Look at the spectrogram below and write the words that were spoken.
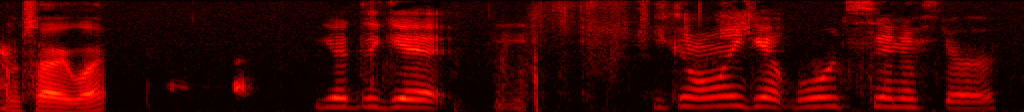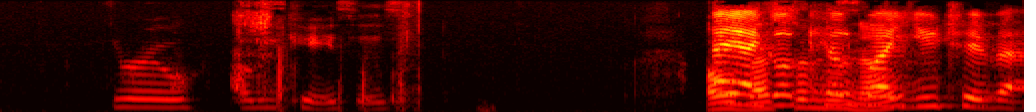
I'm sorry, what? You have to get. You can only get Lord Sinister through elite cases. Oh, hey, I that's got killed by a. YouTuber.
